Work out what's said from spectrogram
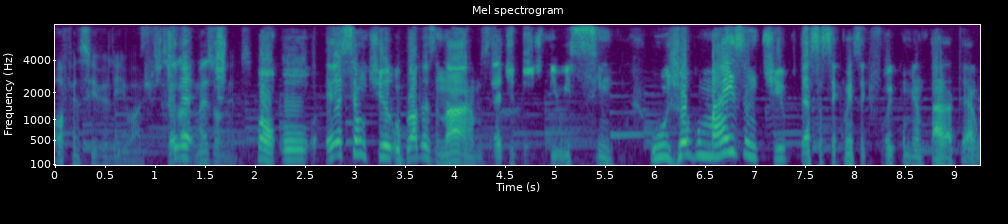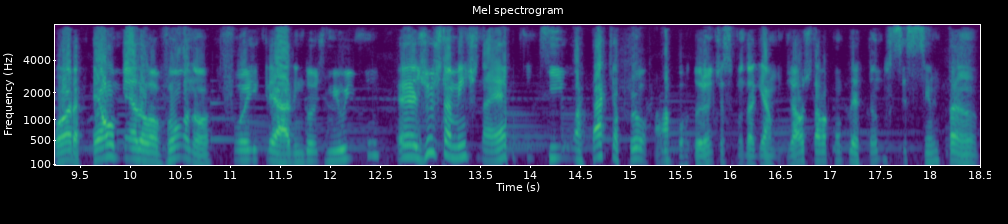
Offensive ali, eu acho. Sei lá, é mais ou menos. Bom, o, esse é um tiro. O Brothers in Arms é de 2005. O jogo mais antigo dessa sequência que foi comentada até agora é o Medal of Honor, que foi criado em 2001, é, justamente na época em que o ataque a Pearl Harbor, durante a Segunda Guerra Mundial, estava completando 60 anos.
